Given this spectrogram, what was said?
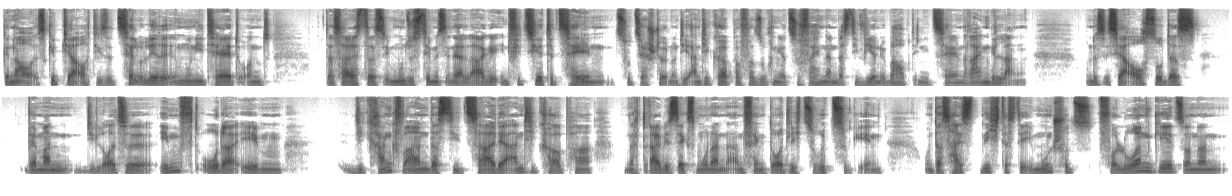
Genau, es gibt ja auch diese zelluläre Immunität und das heißt, das Immunsystem ist in der Lage, infizierte Zellen zu zerstören. Und die Antikörper versuchen ja zu verhindern, dass die Viren überhaupt in die Zellen reingelangen. Und es ist ja auch so, dass wenn man die Leute impft oder eben die krank waren, dass die Zahl der Antikörper nach drei bis sechs Monaten anfängt, deutlich zurückzugehen. Und das heißt nicht, dass der Immunschutz verloren geht, sondern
